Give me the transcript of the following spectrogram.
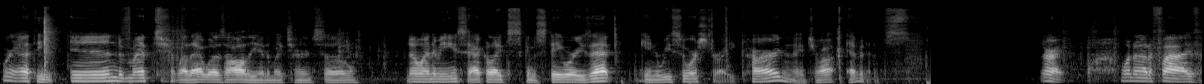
We're at the end of my turn. Well, that was all the end of my turn, so No enemies. Acolyte's going to stay where he's at. Gain a resource, draw a card, and I draw evidence. All right, one out of five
